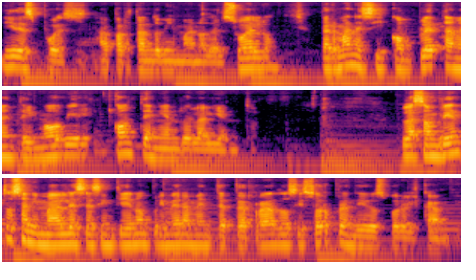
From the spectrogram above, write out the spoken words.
y después, apartando mi mano del suelo, permanecí completamente inmóvil, conteniendo el aliento. Los hambrientos animales se sintieron primeramente aterrados y sorprendidos por el cambio,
